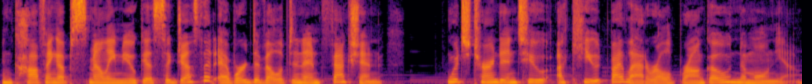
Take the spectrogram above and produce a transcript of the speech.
and coughing up smelly mucus suggest that Edward developed an infection which turned into acute bilateral bronchopneumonia,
